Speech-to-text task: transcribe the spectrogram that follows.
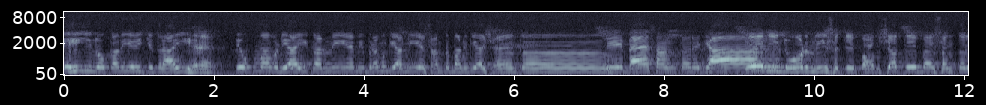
ਇਹੀ ਜੀ ਲੋਕਾਂ ਦੀ ਜਿਹੜੀ ਚਿਤਰਾਈ ਹੈ। ਤੇ ਉਪਮਾ ਵਡਿਆਈ ਕਰਨੀ ਹੈ ਵੀ ਬ੍ਰਹਮ ਗਿਆਨੀ ਇਹ ਸੰਤ ਬਣ ਗਿਆ ਸ਼ੈਂਕ ਤੇ ਬੈ ਸੰਤਰ ਜਾ ਇਹਦੀ ਲੋੜ ਨਹੀਂ ਸੱਚੇ ਪਾਤਸ਼ਾਹ ਤੇ ਬੈ ਸੰਤਰ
